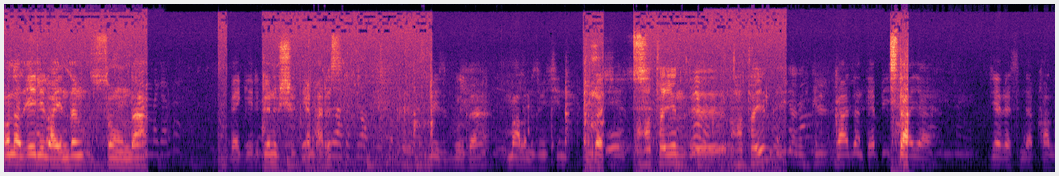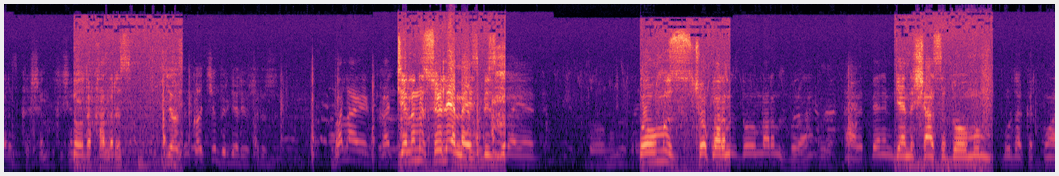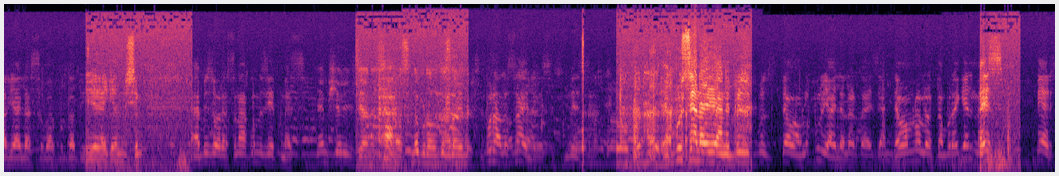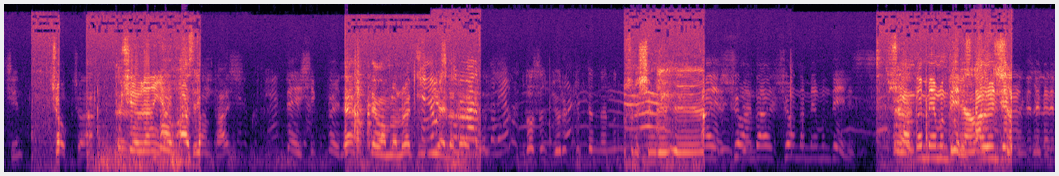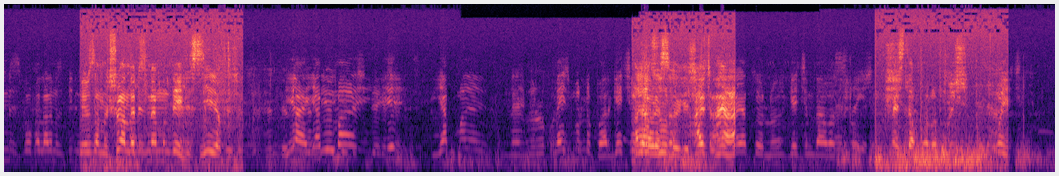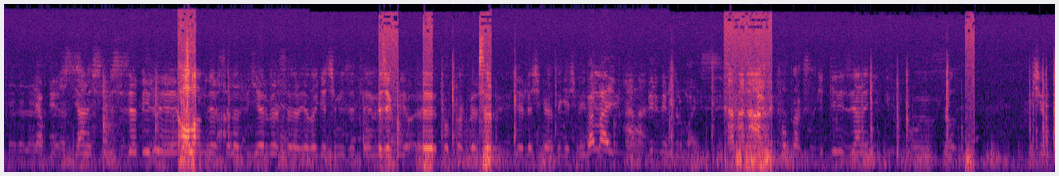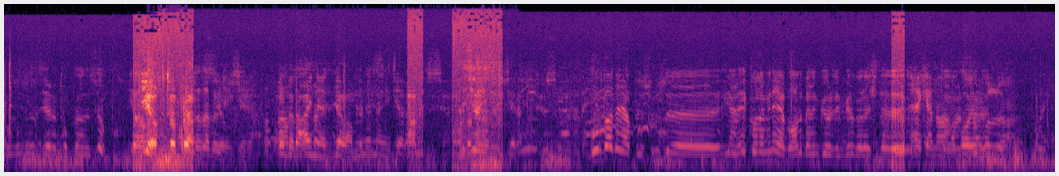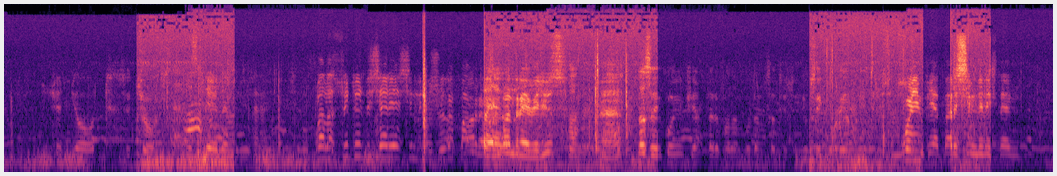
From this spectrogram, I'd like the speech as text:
Ondan Eylül ayının sonunda ve geri dönüş yaparız. Biz burada malımız için uğraşıyoruz. Hatay'ın e, Hatay'ın yani Gaziantep İstihaya çevresinde kalırız kışın. Kışın orada kalırız. yazın kaç yıldır geliyorsunuz? Vallahi kaç yılını söyleyemeyiz. Biz burayı doğumuz, çoklarımız doğumlarımız bura. Evet benim kendi şansı doğumum burada Kırkpınar Yaylası var. Burada dünyaya gelmişim. Ya biz orasına aklımız yetmez. Hemşeriyiz yani. Ha. Aslında buralı da sayılırsın. Buralı sayılırız. Biz, E, bu sene yani biz, biz devamlı bu yaylalardayız yani. Devamlı olarak da buraya gelmeyiz. Berçin, Çokça, Bu çevrenin bu Aslantaş, değişik böyle devamlı olarak biz bu yaylalardayız. Nasıl yörüklükten memnun musunuz? Şimdi e, Hayır şu anda şu anda memnun değiliz. Şu Evet. anda memnun değiliz. Daha an- dedelerimiz, babalarımız bilmiyoruz ama şu anda biz memnun değiliz. niye yapıyorsunuz? Ya yapma yapma mecburluk mecburluk var. Geçim Hayat davrası- zorluğu, geçim. Hayat, hayat zorluğu, geçim davası. Meslek olunmuş. O için yapıyoruz. Yani şimdi size bir e, alan verseler, bir yer verseler ya da geçiminizi temin edecek bir e, toprak verseler yerleşik hayata geçmeyi Vallahi bir gün durmayız. topraksız gittiğiniz yani o yaz, kışın bulunduğunuz yerde toprağınız yok mu? Yok toprağımız yok. Orada da aynı devamlı biz icara alıyoruz. yani. Ticaret. Ticaret yapıyoruz. Burada da yapıyorsunuz. Ee, yani ekonomi neye bağlı? Benim gördüğüm gibi böyle işte Ekonomi, koyun sonra- kuzu, süt, yoğurt. süt yoğurt. Nasıl değerlendiriyorsunuz? Valla sütü dışarıya şimdi şu bandıraya, bandıraya veriyoruz. He. Nasıl koyun fiyatları falan burada mı satıyorsun yoksa oraya mı getiriyorsunuz? Koyun fiyatları şimdi işte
